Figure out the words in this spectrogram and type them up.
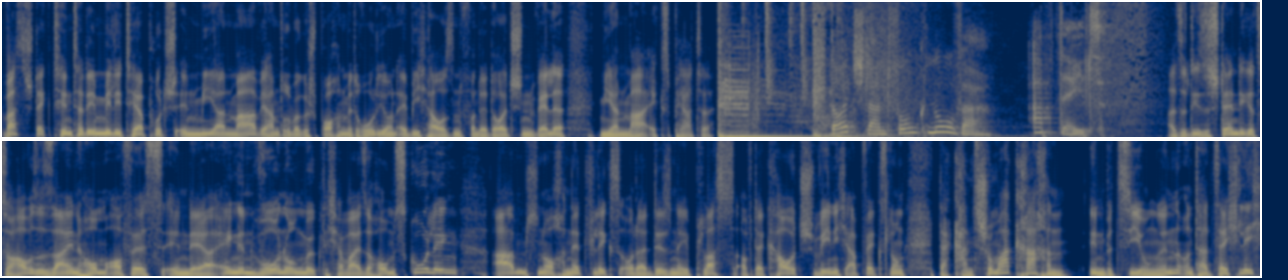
Was steckt hinter dem Militärputsch in Myanmar? Wir haben darüber gesprochen mit Rodion Ebbichhausen von der Deutschen Welle, Myanmar-Experte. Deutschlandfunk Nova. Update. Also dieses ständige Zuhause sein, Homeoffice in der engen Wohnung, möglicherweise Homeschooling, abends noch Netflix oder Disney Plus auf der Couch, wenig Abwechslung, da kann es schon mal krachen in Beziehungen. Und tatsächlich,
